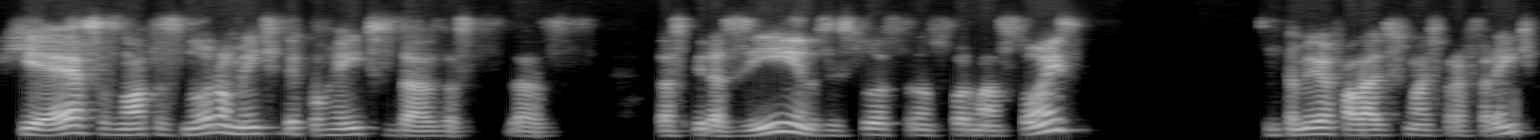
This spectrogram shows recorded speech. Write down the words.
que é essas notas normalmente decorrentes das, das, das, das pirazinas e suas transformações. E também vai falar disso mais para frente.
